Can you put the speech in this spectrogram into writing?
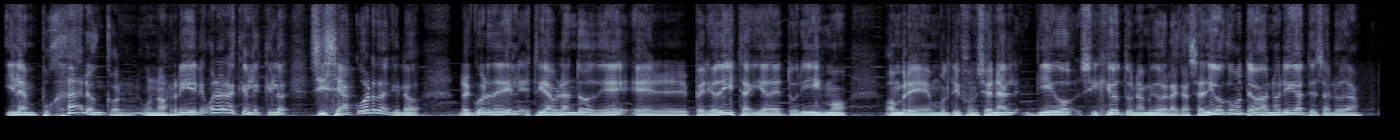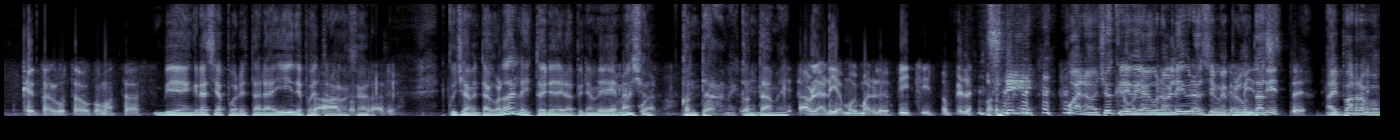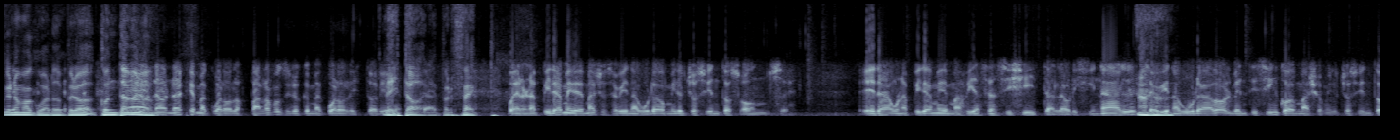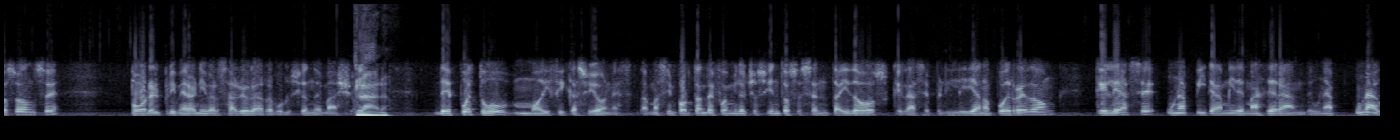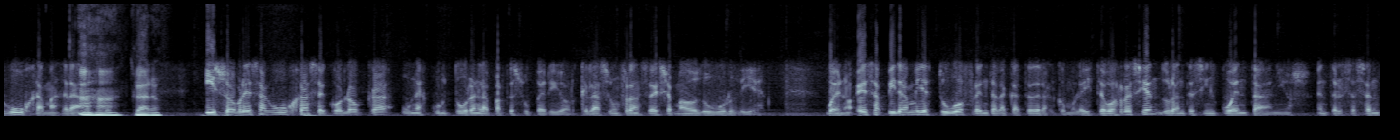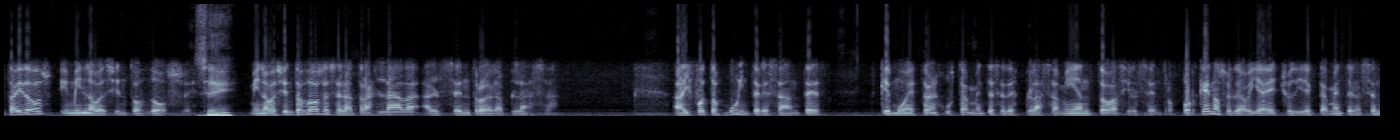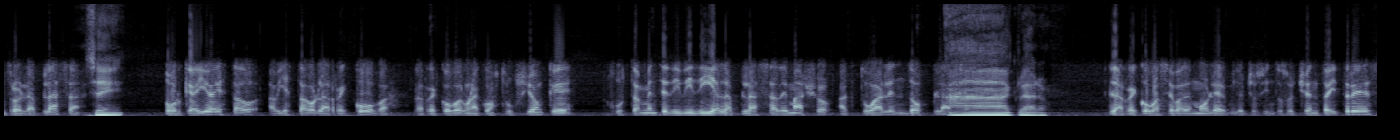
y la empujaron con unos rieles. Bueno, ahora que, si se acuerda que lo recuerde él, estoy hablando del el periodista, guía de turismo, hombre multifuncional, Diego Sigioto, un amigo de la casa. Diego, ¿cómo te va? Noriega te saluda. ¿Qué tal, Gustavo? ¿Cómo estás? Bien, gracias por estar ahí después de trabajar. Escúchame, ¿te acordás la historia de la pirámide de Mayo? contame, contame. Hablaría muy mal de mí si no me la Sí, bueno, yo escribí algunos libros y me preguntás. Hay párrafos que no me acuerdo, pero contámelo. No, no, no es que me acuerdo los párrafos, sino que me acuerdo la historia. La historia, perfecto. Bueno, la pirámide de Mayo se había inaugurado en 1811 era una pirámide más bien sencillita. La original se había inaugurado el 25 de mayo de 1811 por el primer aniversario de la Revolución de Mayo. Claro. Después tuvo modificaciones. La más importante fue en 1862, que la hace Prilidiano Pueyrredón, que le hace una pirámide más grande, una, una aguja más grande. Ajá, claro. Y sobre esa aguja se coloca una escultura en la parte superior, que la hace un francés llamado Dubourdieu. Bueno, esa pirámide estuvo frente a la catedral, como leíste vos recién, durante 50 años, entre el 62 y 1912. Sí. 1912 se la traslada al centro de la plaza. Hay fotos muy interesantes que muestran justamente ese desplazamiento hacia el centro. ¿Por qué no se le había hecho directamente en el centro de la plaza? Sí. Porque ahí había estado, había estado la Recoba. La Recoba era una construcción que justamente dividía la Plaza de Mayo actual en dos plazas. Ah, claro. La Recoba se va a demoler en 1883,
